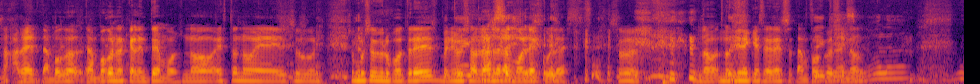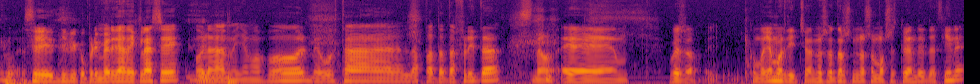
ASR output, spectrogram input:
no, a ver, tampoco, tampoco nos calentemos, no, esto no es un, somos el grupo 3, venimos a hablar de las moléculas. ¿sabes? No, no tiene que ser eso tampoco, Sí, si clase, no... Hola. Sí, típico primer día de clase. Hola, me llamo Paul, me gustan las patatas fritas. No, eh, pues eso, como ya hemos dicho, nosotros no somos estudiantes de cine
